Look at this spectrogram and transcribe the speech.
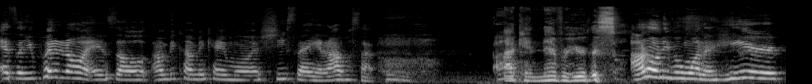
And so you put it on. And so Unbecoming came on. She sang. And I was like, oh. I can never hear this song. I don't even want to hear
